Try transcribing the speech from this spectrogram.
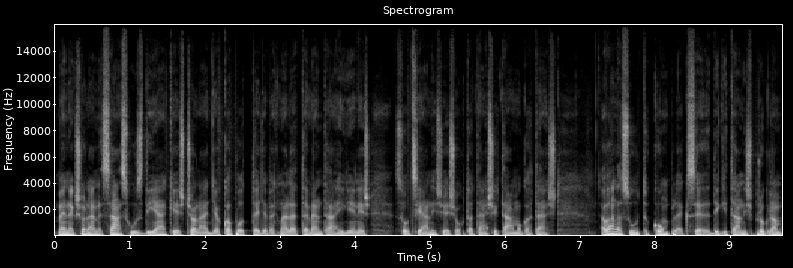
melynek során 120 diák és családja kapott egyebek mellett mentálhigiénés, szociális és oktatási támogatást. A Válaszút komplex digitális program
